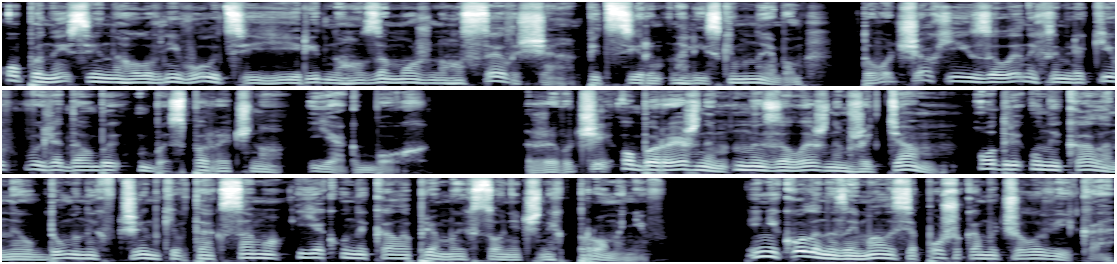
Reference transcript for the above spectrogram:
опинись він на головній вулиці її рідного заможного селища під сірим англійським небом, то в очах її зелених земляків виглядав би безперечно як Бог. Живучи обережним незалежним життям, Одрі уникала необдуманих вчинків так само, як уникала прямих сонячних променів, і ніколи не займалася пошуками чоловіка.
